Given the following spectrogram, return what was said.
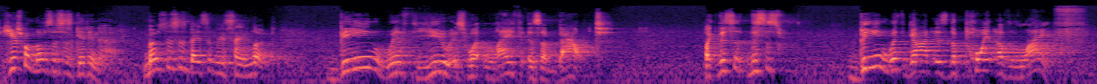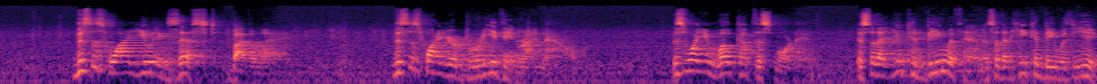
Here's what Moses is getting at. Moses is basically saying, Look, being with you is what life is about. Like, this is, this is being with God is the point of life. This is why you exist, by the way. This is why you're breathing right now. This is why you woke up this morning, is so that you could be with Him and so that He could be with you.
